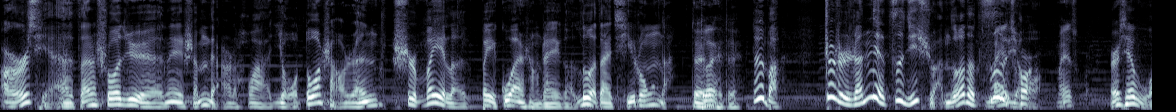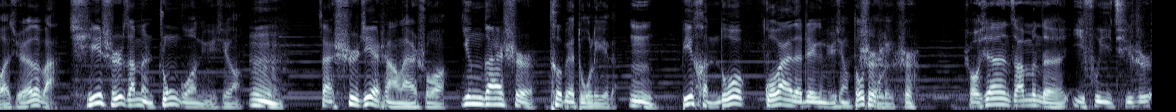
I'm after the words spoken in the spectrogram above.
而且咱说句那什么点儿的话，有多少人是为了被冠上这个乐在其中的，对对对对，对吧？这是人家自己选择的自由没错。，没错。而且我觉得吧，其实咱们中国女性嗯，在世界上来说，应该是特别独立的，嗯，比很多国外的这个女性都独立。是是。首先，咱们的一夫一妻制，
